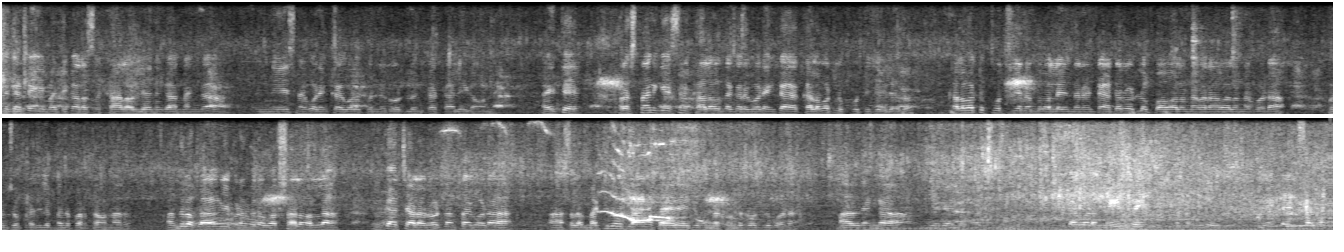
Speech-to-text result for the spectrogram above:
ఎందుకంటే ఈ మధ్యకాలం అసలు కాలువలు లేని కారణంగా ఎన్ని వేసినా కూడా ఇంకా కూడా కొన్ని రోడ్లు ఇంకా ఖాళీగా ఉన్నాయి. అయితే ప్రస్తుతానికి వేసిన కాలువల దగ్గర కూడా ఇంకా కలవట్లు పూర్తి చేయలేదు. కలవట్లు పూర్తి చేయనందువల్ల ఏంటంటే అడ్డ రోడ్లో పోవాలన్నా రావాలన్నా కూడా కొంచెం ప్రజలు ఇబ్బంది పడుతూ ఉన్నారు. అందులో భాగంగా ఇప్పుడు అందులో వర్షాల వల్ల ఇంకా చాలా రోడ్లంతా కూడా అసలు మట్టి రోడ్లు తయారయ్యేది ఉన్నటువంటి రోడ్లు కూడా ఆ విధంగా ఏరియాలో పరిస్థితి ఇంకా కూడా మెయిన్ ట్రైన్ తీసుకున్నప్పుడు మెయిన్ ట్రైన్ సగం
